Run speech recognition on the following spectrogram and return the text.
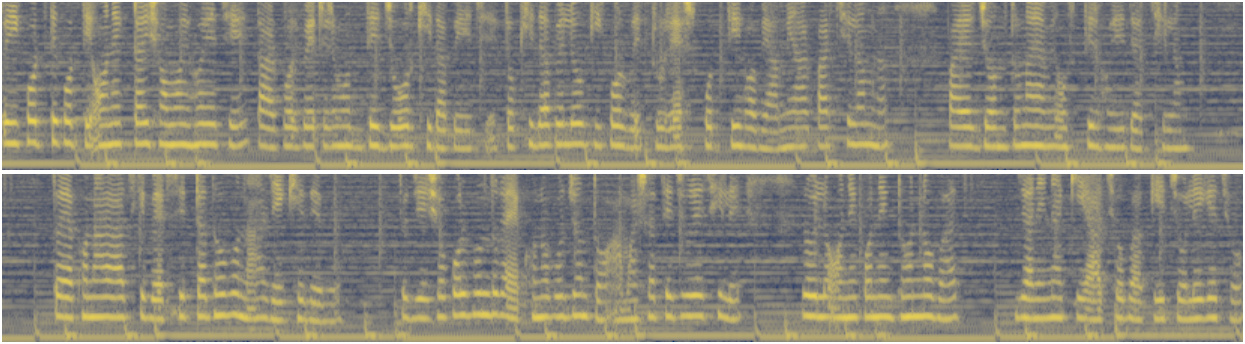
তো এই করতে করতে অনেকটাই সময় হয়েছে, তারপর পেটের মধ্যে জোর খিদা পেয়েছে। তো খিদা পেলেও কি করবে, একটু রেস্ট করতেই হবে। আমি আর পারছিলাম না, পায়ের যন্ত্রণায় আমি অস্থির হয়ে যাচ্ছিলাম। তো এখন আর আজকে বেডশিটটা ধোবো না, রেখে দেব। তো যে সকল বন্ধুরা এখনও পর্যন্ত আমার সাথে জুড়ে ছিলে, রইল অনেক অনেক ধন্যবাদ। জানি না কে আছো বা কে চলে গেছো।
